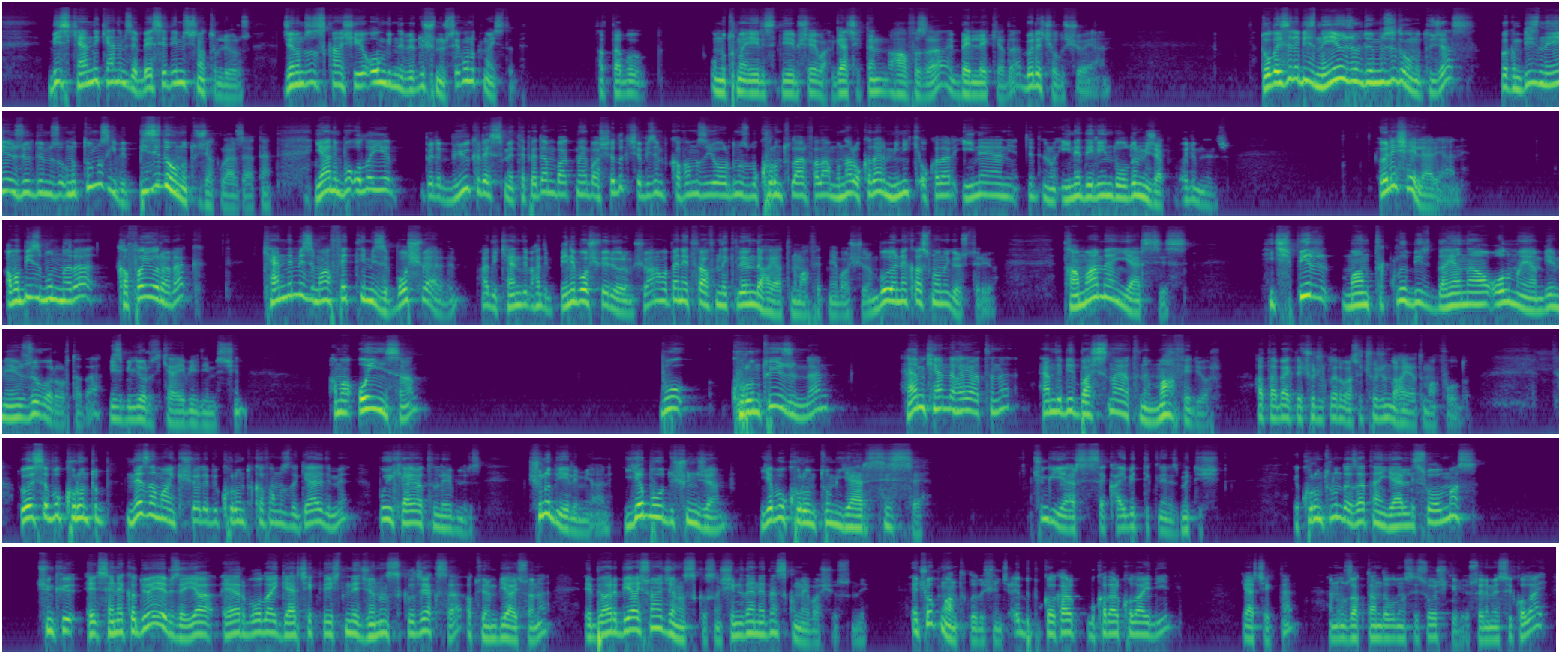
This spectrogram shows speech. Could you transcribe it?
Biz kendi kendimize beslediğimiz için hatırlıyoruz. Canımızı sıkan şeyi 10 günde bir düşünürsek unutmayız tabii. Hatta bu unutma eğrisi diye bir şey var. Gerçekten hafıza, bellek ya da böyle çalışıyor yani. Dolayısıyla biz neye üzüldüğümüzü de unutacağız. Bakın biz neye üzüldüğümüzü unuttuğumuz gibi bizi de unutacaklar zaten. Yani bu olayı böyle büyük resme tepeden bakmaya başladıkça bizim kafamızı yorduğumuz bu kuruntular falan bunlar o kadar minik, o kadar iğne yani ne denir? İğne deliğini doldurmayacak. Öyle mi denir? Öyle şeyler yani. Ama biz bunlara kafa yorarak kendimizi mahvettiğimizi boş verdim. Hadi kendim hadi beni boş veriyorum şu an ama ben etrafımdakilerin de hayatını mahvetmeye başlıyorum. Bu örnek aslında onu gösteriyor. Tamamen yersiz. Hiçbir mantıklı bir dayanağı olmayan bir mevzu var ortada. Biz biliyoruz hikayeyi bildiğimiz için. Ama o insan bu kuruntu yüzünden hem kendi hayatını hem de bir başkasının hayatını mahvediyor. Hatta belki de çocukları varsa çocuğun da hayatı mahvoldu. Dolayısıyla bu kuruntu ne zaman ki şöyle bir kuruntu kafamızda geldi mi bu hikâyeyi hatırlayabiliriz. Şunu diyelim yani, ya bu düşüncem, ya bu kuruntum yersizse çünkü yersizse kaybettikleriniz müthiş. E, kuruntunun da zaten yerlisi olmaz. Çünkü, e, Seneca diyor ya bize, ya eğer bu olay gerçekleştiğinde canın sıkılacaksa, atıyorum 1 ay sonra, e, bari 1 ay sonra canın sıkılsın. Şimdiden neden sıkılmaya başlıyorsun diyor. E, çok mantıklı düşünce. E, bu kadar bu kadar kolay değil gerçekten. Hani uzaktan davulun sesi hoş geliyor. Söylemesi kolay.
